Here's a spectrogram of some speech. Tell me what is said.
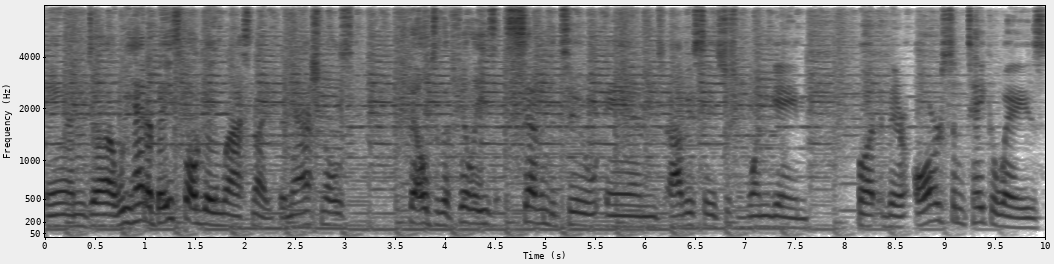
And uh, we had a baseball game last night. The Nationals fell to the Phillies 7 to 2 and obviously it's just one game, but there are some takeaways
